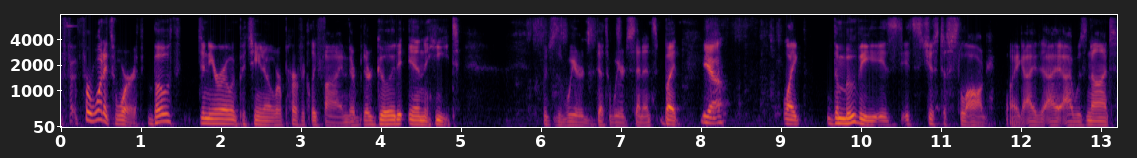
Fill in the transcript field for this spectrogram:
for, for what it's worth, both De Niro and Pacino are perfectly fine. They're they're good in Heat, which is a weird. That's a weird sentence, but yeah, like the movie is it's just a slog. Like I I, I was not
